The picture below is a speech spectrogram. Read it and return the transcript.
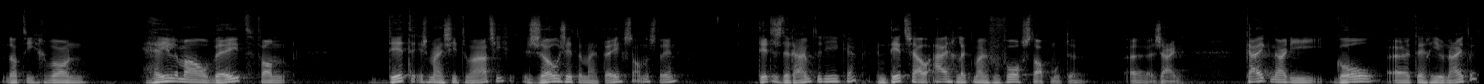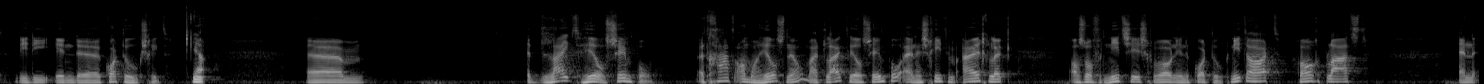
dat hij gewoon helemaal weet van... dit is mijn situatie, zo zitten mijn tegenstanders erin. Dit is de ruimte die ik heb. En dit zou eigenlijk mijn vervolgstap moeten uh, zijn. Kijk naar die goal uh, tegen United, die die in de korte hoek schiet. Ja. Um, het lijkt heel simpel. Het gaat allemaal heel snel, maar het lijkt heel simpel. En hij schiet hem eigenlijk alsof het niets is, gewoon in de korte hoek. Niet te hard, gewoon geplaatst. En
